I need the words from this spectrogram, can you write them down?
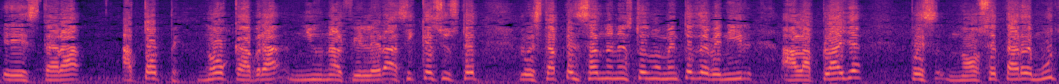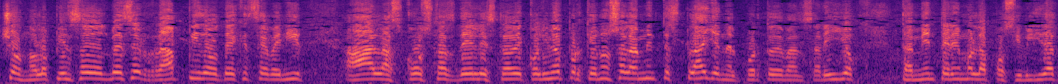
eh, estará a tope, no cabrá ni un alfiler. Así que si usted lo está pensando en estos momentos de venir a la playa, pues no se tarde mucho, no lo piensa dos veces, rápido, déjese venir a las costas del estado de Colima, porque no solamente es playa en el puerto de Manzanillo, también tenemos la posibilidad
